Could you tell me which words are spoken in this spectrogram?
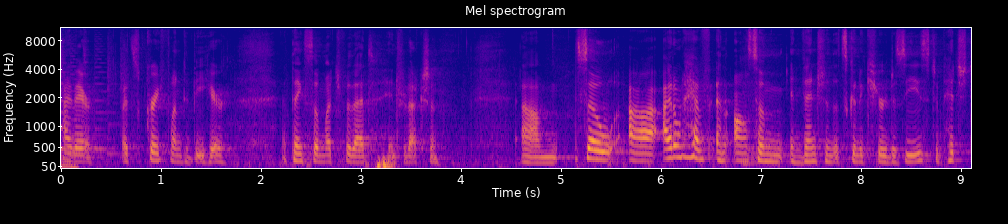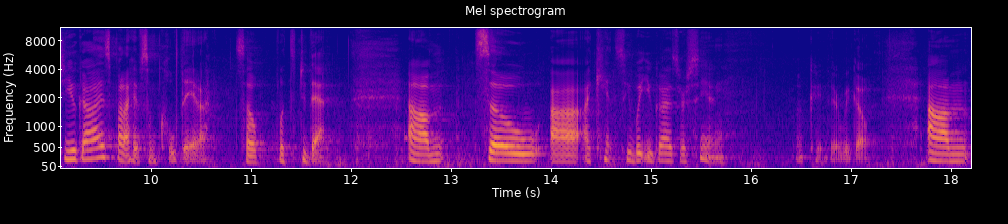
Hi there. It's great fun to be here. Thanks so much for that introduction. Um, so uh, I don't have an awesome invention that's going to cure disease to pitch to you guys, but I have some cool data. So let's do that. Um, so uh, I can't see what you guys are seeing. Okay, there we go. Um,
